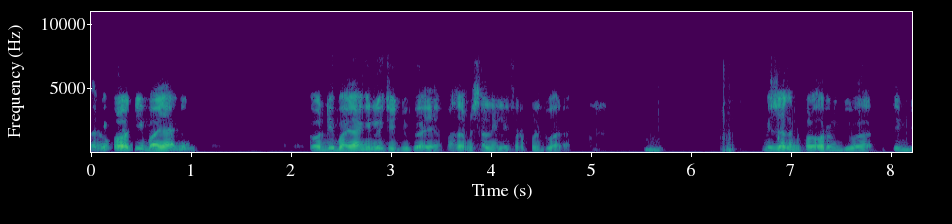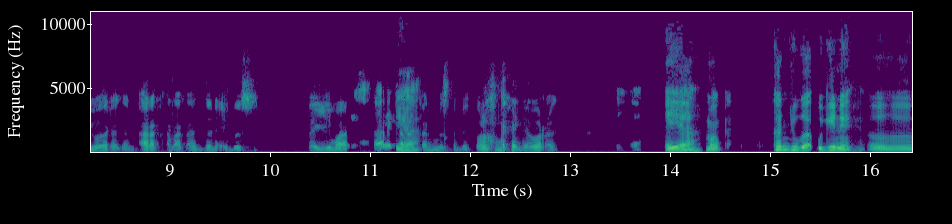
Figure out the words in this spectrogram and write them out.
Tapi kalau dibayangin, kalau dibayangin lucu juga ya. Masa misalnya Liverpool juara. Biasa kan kalau orang juara, tim juara kan arak-arakan tuh nih bos. Lagi mana? Arak-arakan bos tapi kalau nggak ada orang. iya kan juga begini eh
